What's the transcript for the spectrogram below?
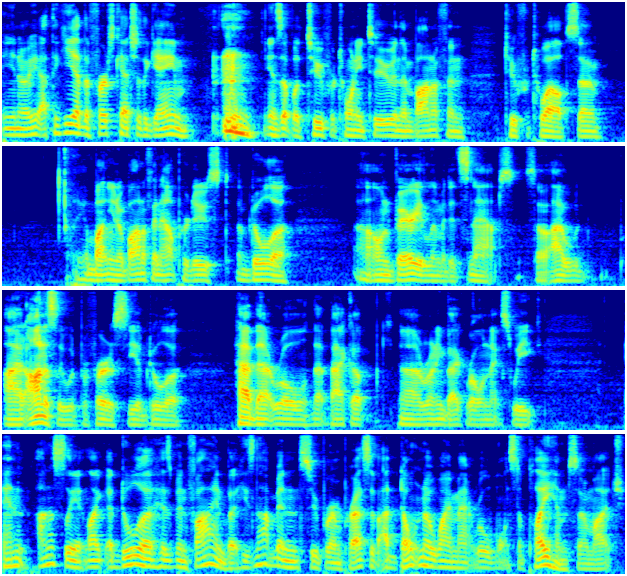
you know, I think he had the first catch of the game. ends up with two for 22, and then Bonnafon two for 12. So, you know, Bonnafon outproduced Abdullah uh, on very limited snaps. So I would, I honestly would prefer to see Abdullah have that role, that backup uh, running back role next week. And honestly, like Abdullah has been fine, but he's not been super impressive. I don't know why Matt Rhule wants to play him so much.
